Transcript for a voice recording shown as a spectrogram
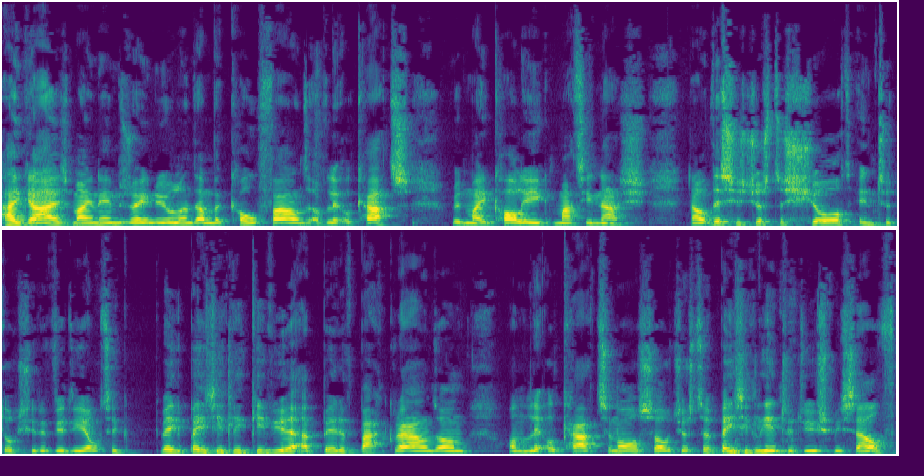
Hi guys, my name is Ray Newland. I'm the co-founder of Little Kats with my colleague Matty Nash. Now this is just a short introductory video to basically give you a bit of background on, on Little Kats and also just to basically introduce myself,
